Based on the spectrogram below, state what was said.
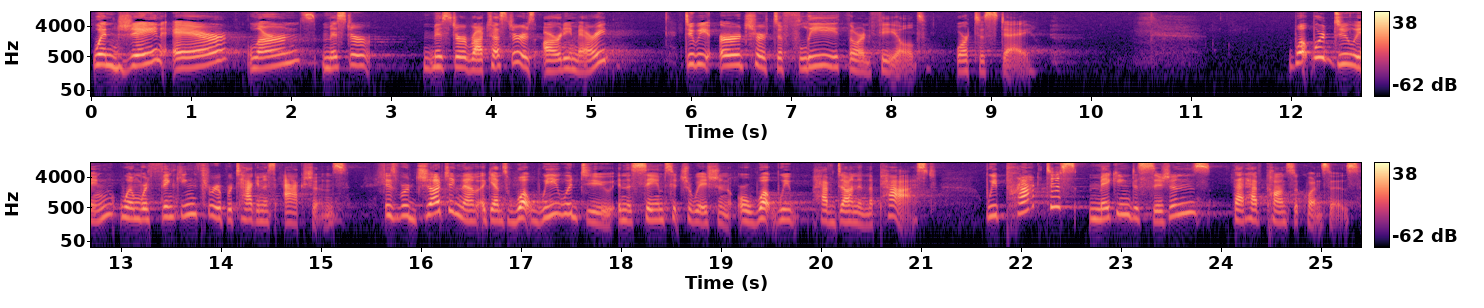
When Jane Eyre learns Mr. Mr. Rochester is already married, do we urge her to flee Thornfield or to stay? What we're doing when we're thinking through a protagonist's actions is we're judging them against what we would do in the same situation or what we have done in the past. We practice making decisions that have consequences,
